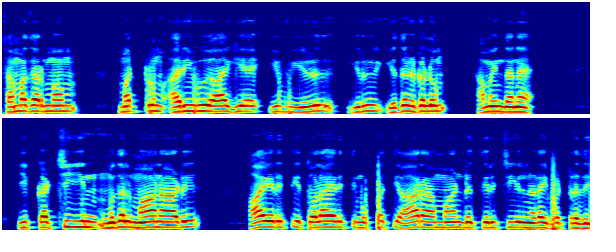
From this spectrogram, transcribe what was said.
சமதர்மம் மற்றும் அறிவு ஆகிய இவ் இரு இரு இதழ்களும் அமைந்தன. இக்கட்சியின் முதல் மாநாடு ஆயிரத்தி தொள்ளாயிரத்தி முப்பத்தி ஆறாம் ஆண்டு திருச்சியில் நடைபெற்றது.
